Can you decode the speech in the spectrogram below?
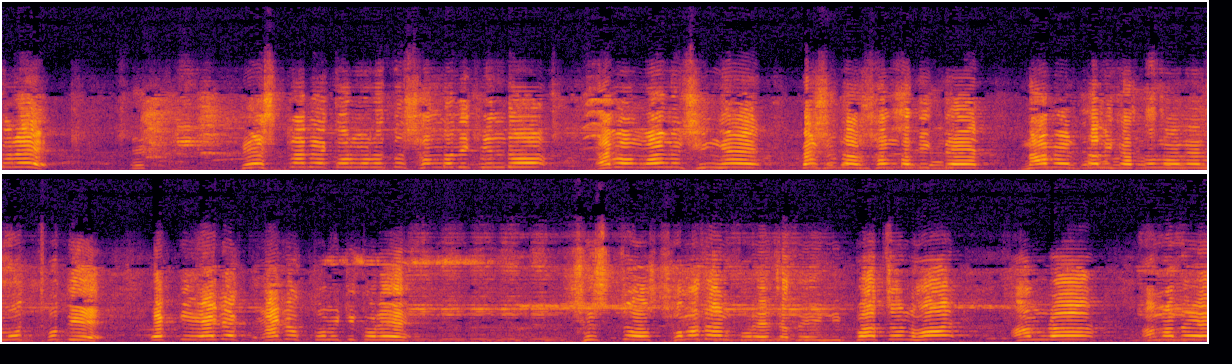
করে প্রেস ক্লাবে কর্মরত সাংবাদিকবৃন্দ এবং ময়মনসিংহে পেশাদার সাংবাদিকদের নামের তালিকা প্রণয়নের মধ্য দিয়ে একটি অ্যাডক কমিটি করে সুস্থ সমাধান করে যাতে এই নির্বাচন হয়। আমরা আমাদের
